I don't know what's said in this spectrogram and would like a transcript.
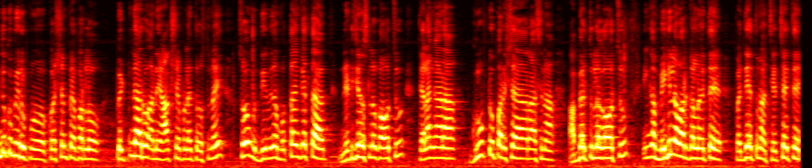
ఎందుకు మీరు క్వశ్చన్ పేపర్లో పెట్టినారు అనే ఆక్షేపణలు అయితే వస్తున్నాయి. సో దీని మీద మొత్తానికెత్త నెటిజన్స్లో కావచ్చు తెలంగాణ గ్రూప్ టూ పరీక్ష రాసిన అభ్యర్థుల్లో కావచ్చు ఇంకా మిగిలిన వర్గాల్లో అయితే పెద్ద ఎత్తున చర్చ అయితే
